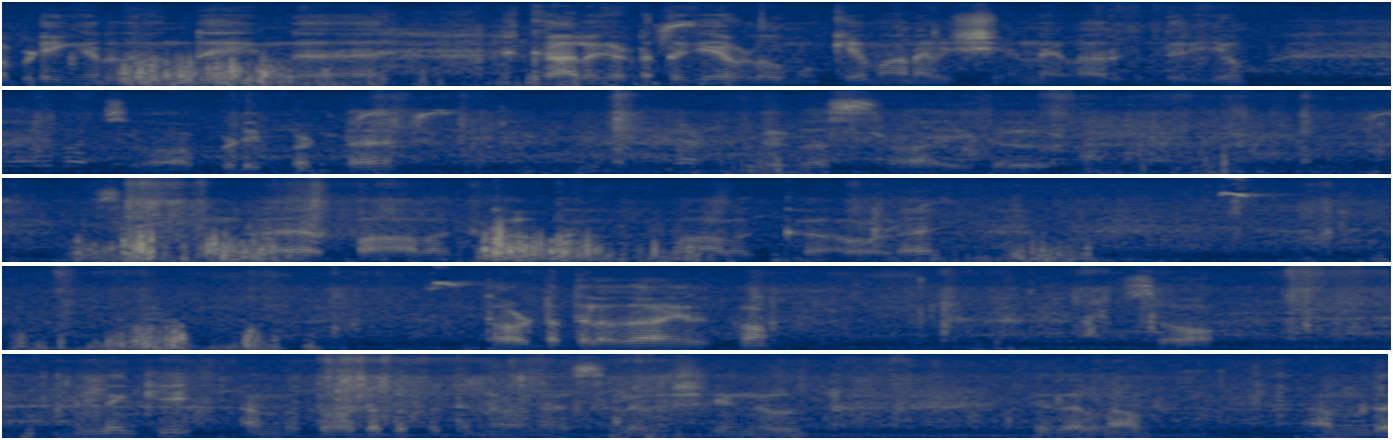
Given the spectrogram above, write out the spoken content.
அப்படிங்கிறது வந்து இந்த காலகட்டத்துக்கு எவ்வளோ முக்கியமான விஷயம்னு எல்லாருக்கும் தெரியும். ஸோ அப்படிப்பட்ட விவசாயிகள் செய்கின்ற பாவக்காய் பாவக்காவோட தோட்டத்தில் தான் இருக்கோம். ஸோ இன்றைக்கி அந்த தோட்டத்தை பற்றின சில விஷயங்கள் இதெல்லாம். அந்த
